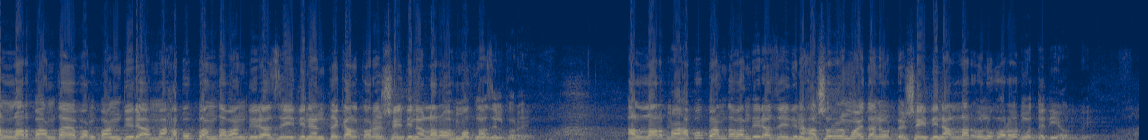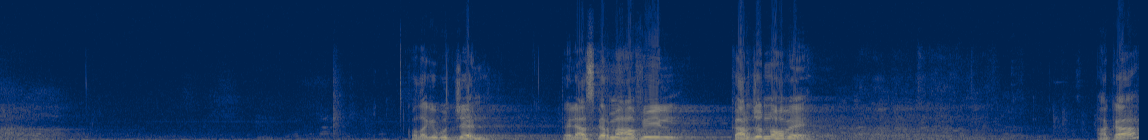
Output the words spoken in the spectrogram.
আল্লাহর বান্দা এবং বান্দিরা, মাহবুব বান্দা বান্দিরা যেই দিন এন্তেকাল করে, সেই দিন আল্লাহ রহমত নাজিল করে। আল্লাহর মাহবুব বান্দা বান্দিরা যেই দিন হাসরের ময়দানে উঠবে, সেই দিন আল্লাহর অনুগ্রহের মধ্যে দিয়ে উঠবে। কথা কি বুঝছেন? তাইলে আজকার মাহফিল কার জন্য হবে? আকা?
